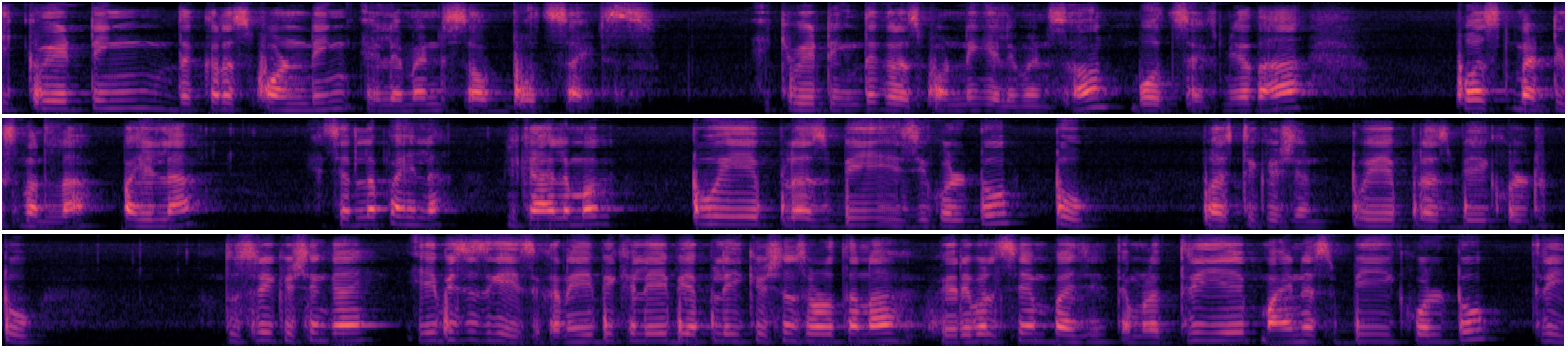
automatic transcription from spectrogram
Equating the corresponding elements of both sides equating the corresponding elements on both sides म्हणजे आता हा फर्स्ट मॅट्रिक्समधला पहिला याच्यातला पहिला. मी काय आलं मग? Two a plus b is equal to two first equation two a plus b equal to two दुसरं इक्वेशन काय? ए बीचंच घ्यायचं. कारण ए बी खाली ए बी आपलं इक्वेशन सोडवताना व्हेरिएबल सेम पाहिजे. त्यामुळे three a minus b equal to three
